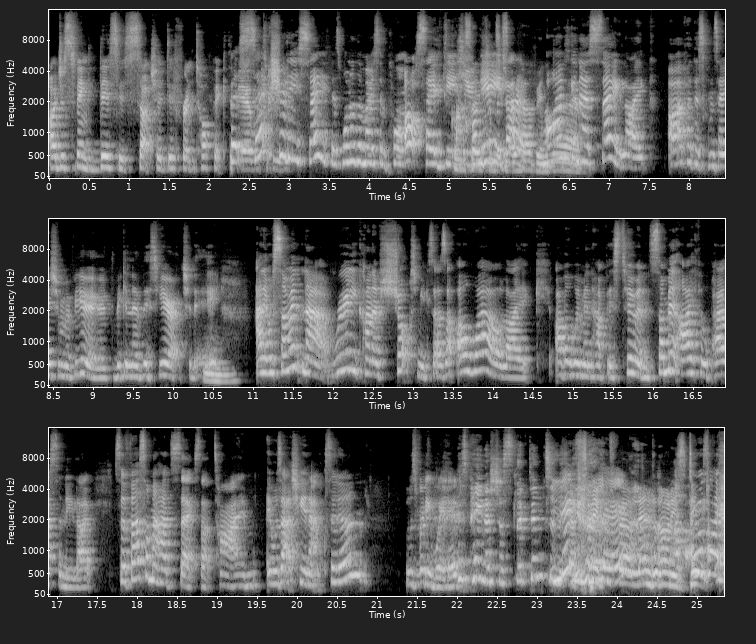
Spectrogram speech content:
I just think this is such a different topic to But be able to sexually safe is one of the most important Oh, safeties you need. Like, having, I'm yeah. gonna say, like, I've had this conversation with you at the beginning of this year, actually, Mm. and it was something that really kind of shocked me because I was like, oh wow, like other women have this too, and something I feel personally like. So the first time I had sex that time, it was actually an accident. It was really weird. His penis just slipped into me. Literally. Fell landed on his I was like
